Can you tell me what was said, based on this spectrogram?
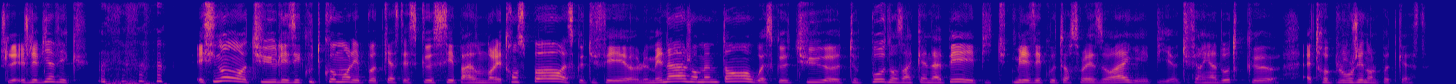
je l'ai bien vécu. et sinon, tu les écoutes comment les podcasts? Est-ce que c'est par exemple dans les transports? Est-ce que tu fais euh, le ménage en même temps? Ou est-ce que tu euh, te poses dans un canapé et puis tu te mets les écouteurs sur les oreilles et puis euh, tu fais rien d'autre que être plongé dans le podcast?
